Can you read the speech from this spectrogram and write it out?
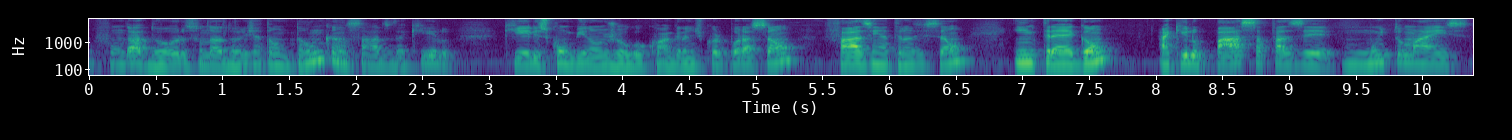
o fundador, os fundadores já estão tão cansados daquilo que eles combinam o jogo com a grande corporação, fazem a transição, entregam, aquilo passa a fazer muito mais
